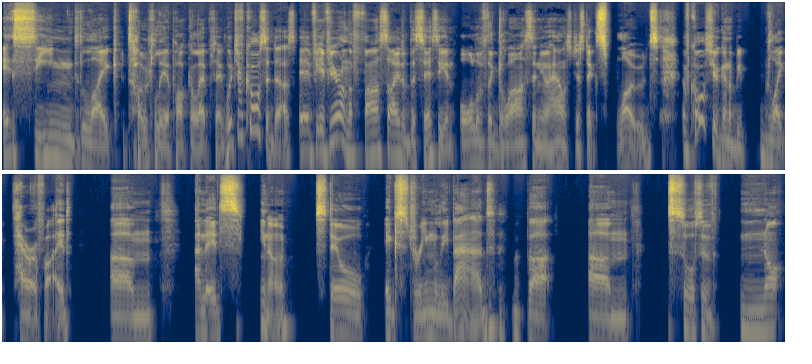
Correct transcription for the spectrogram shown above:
it seemed like totally apocalyptic, which of course it does. If, if you're on the far side of the city and all of the glass in your house just explodes, of course you're going to be like terrified. Um, and it's, you know, still extremely bad, but um, sort of not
